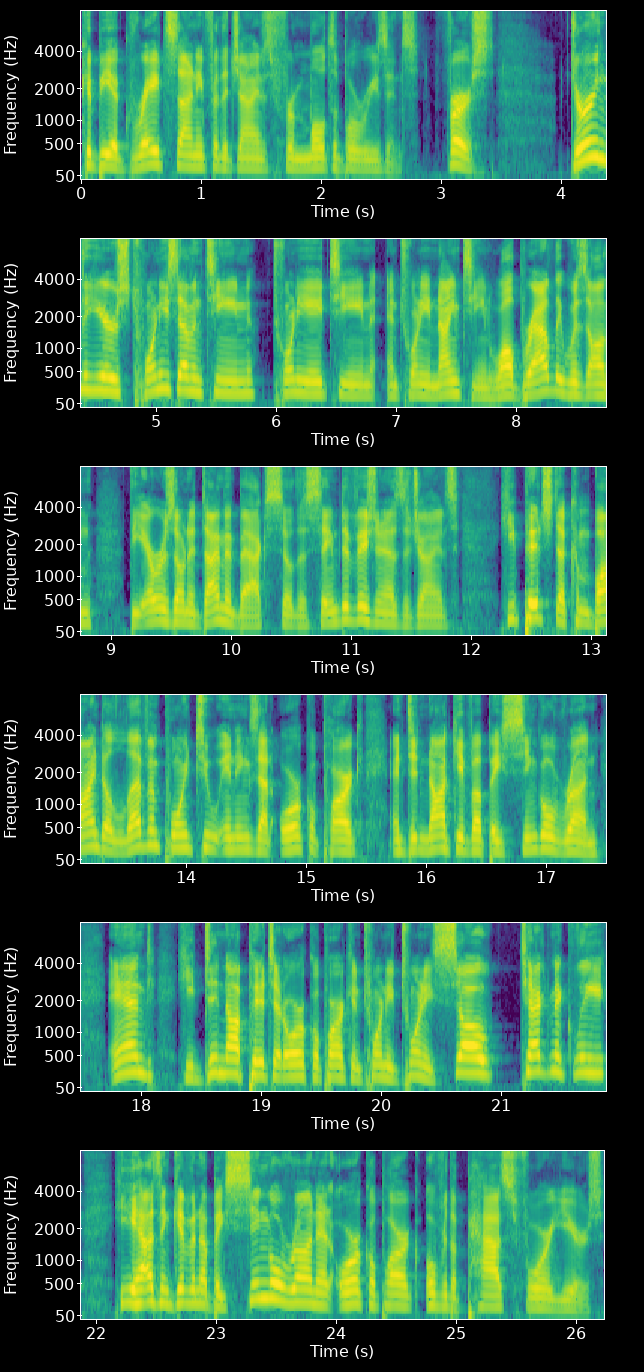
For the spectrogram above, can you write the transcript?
could be a great signing for the Giants for multiple reasons. First, during the years 2017, 2018, and 2019, while Bradley was on the Arizona Diamondbacks, so the same division as the Giants, He pitched a combined 11.2 innings at Oracle Park and did not give up a single run. And he did not pitch at Oracle Park in 2020. So technically, he hasn't given up a single run at Oracle Park over the past four years.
